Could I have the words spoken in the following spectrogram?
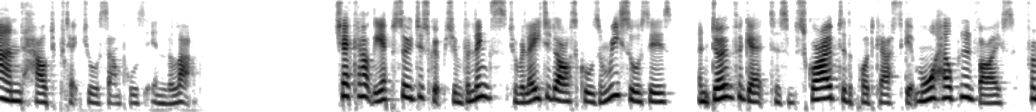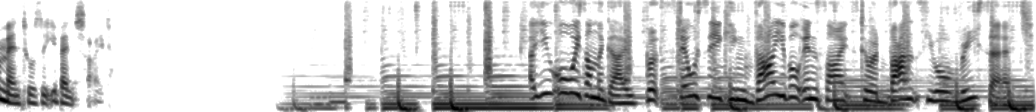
and how to protect your samples in the lab. Check out the episode description for links to related articles and resources, and don't forget to subscribe to the podcast to get more help and advice from mentors at your benchside. Are you always on the go, but still seeking valuable insights to advance your research?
